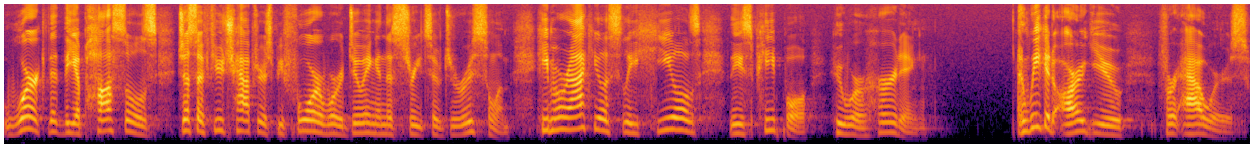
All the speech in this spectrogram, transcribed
work that the apostles, just a few chapters before, were doing in the streets of Jerusalem. He miraculously heals these people who were hurting. And we could argue for hours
